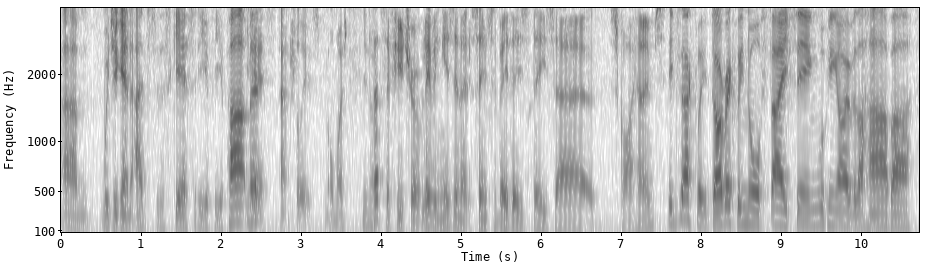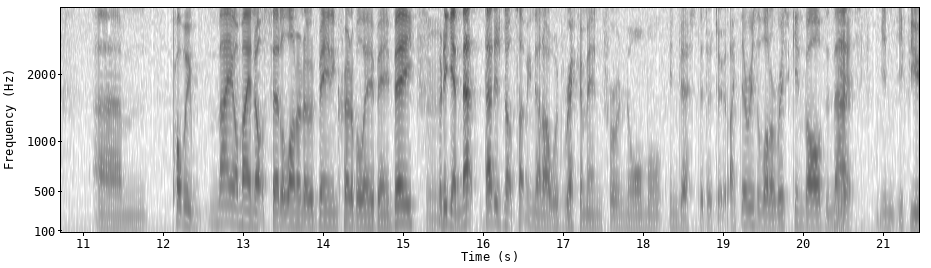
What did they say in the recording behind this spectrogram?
um, which again adds to the scarcity of the apartment. Yes. Naturally, it's almost you know That's the future of living, isn't it? It seems to be these these uh, sky homes. exactly directly north facing, looking over the harbour. Um, probably may or may not settle on it. It would be an incredible Airbnb. Mm. But again, that that is not something that I would recommend for a normal investor to do. Like there is a lot of risk involved in that. Yes. If, you- if you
